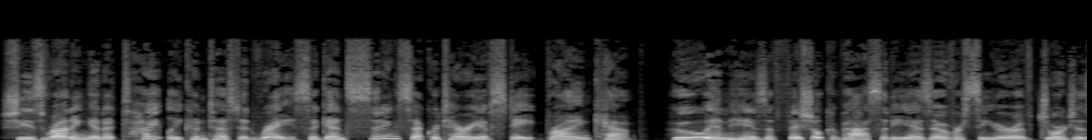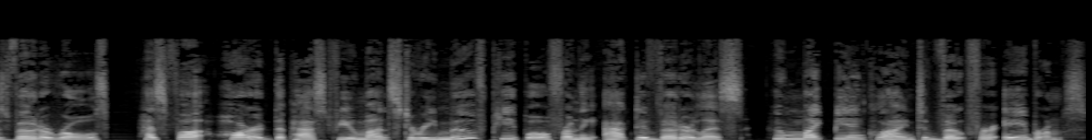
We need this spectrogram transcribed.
She's running in a tightly contested race against sitting Secretary of State Brian Kemp, who, in his official capacity as overseer of Georgia's voter rolls, has fought hard the past few months to remove people from the active voter lists who might be inclined to vote for Abrams.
